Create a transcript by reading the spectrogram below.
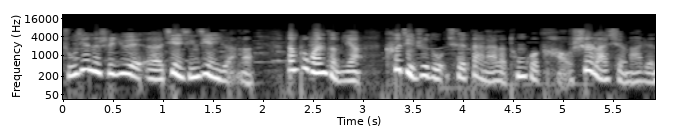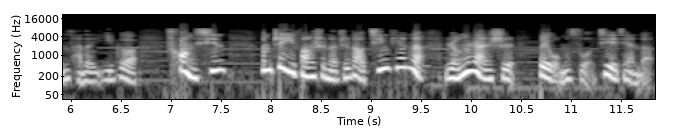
逐渐的是越呃渐行渐远了。但不管怎么样，科举制度却带来了通过考试来选拔人才的一个创新。那么这一方式呢，直到今天呢，仍然是被我们所借鉴的。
